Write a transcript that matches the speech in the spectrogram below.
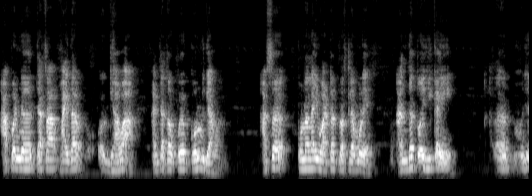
आपण त्याचा फायदा घ्यावा आणि त्याचा उपयोग करून घ्यावा. असं कोणालाही वाटत नसल्यामुळे अंधत्व ही काही म्हणजे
